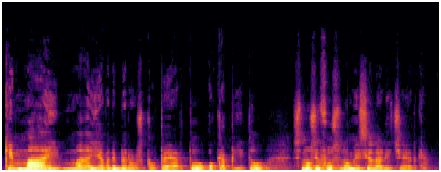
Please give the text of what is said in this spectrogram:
che mai, mai avrebbero scoperto o capito se non si fossero messi alla ricerca.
